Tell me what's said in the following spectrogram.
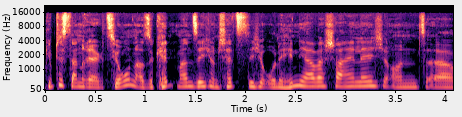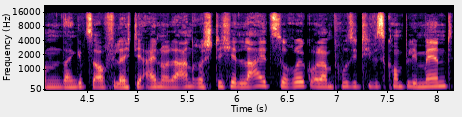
Gibt es dann Reaktionen? Also kennt man sich und schätzt sich ohnehin ja wahrscheinlich und ähm, dann gibt es auch vielleicht die eine oder andere Stichelei zurück oder ein positives Kompliment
